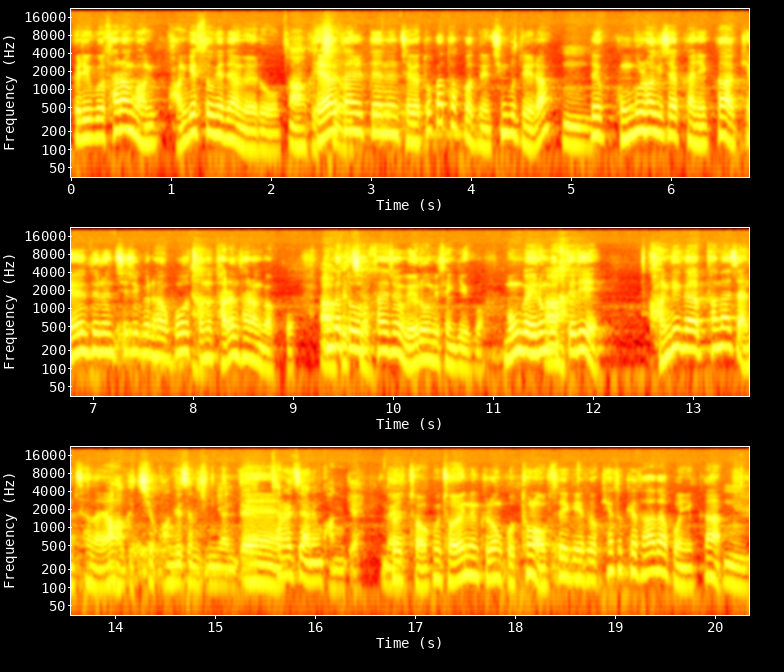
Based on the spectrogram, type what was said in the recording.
그리고 사람 관, 관계 속에 대한 외로움. 아. 대학 다닐 때는 제가 똑같았거든요, 친구들이랑. 음. 근데 공부를 하기 시작하니까 걔네들은 취직을 하고 저는 다른 사람 같고. 아, 그러니까 또 그쵸. 사회적 외로움이 생기고. 뭔가 이런 아. 것들이 관계가 편하지 않잖아요. 아, 그쵸. 관계성 중요한데. 네. 편하지 않은 관계. 네. 그렇죠. 그럼 저희는 그런 고통을 없애기 위해서 계속해서 하다 보니까 음.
